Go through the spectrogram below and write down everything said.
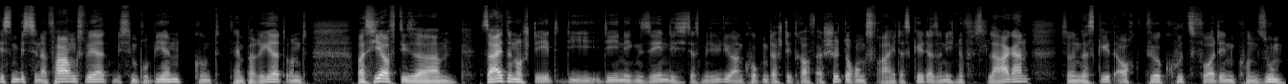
ist ein bisschen Erfahrungswert, ein bisschen probieren, gut temperiert. Und was hier auf dieser Seite noch steht, die diejenigen sehen, die sich das mit Video angucken, da steht drauf erschütterungsfrei. Das gilt also nicht nur fürs Lagern, sondern das gilt auch für kurz vor den Konsum.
